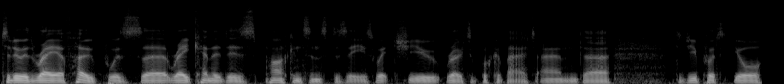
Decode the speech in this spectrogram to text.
to do with Ray of Hope, was uh, Ray Kennedy's Parkinson's disease, which you wrote a book about. And uh, did you put your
